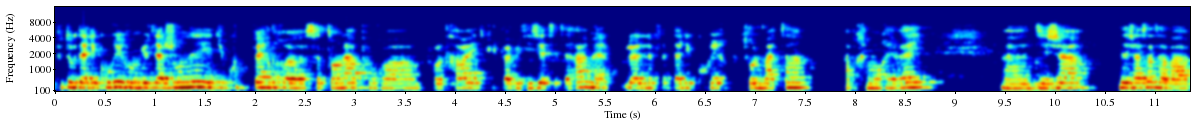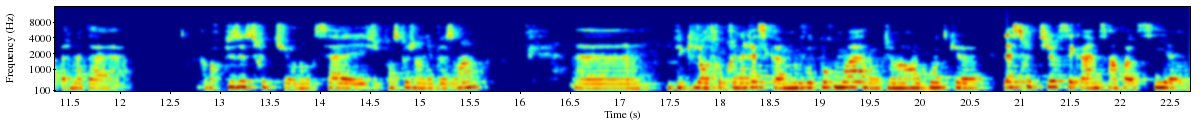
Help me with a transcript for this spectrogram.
plutôt que d'aller courir au milieu de la journée et du coup de perdre euh, ce temps-là pour, euh, pour le travail, de culpabiliser, etc. Mais le, fait d'aller courir plutôt le matin après mon réveil, déjà, déjà ça, ça va permettre à avoir plus de structure. Donc ça, je pense que j'en ai besoin. Euh, vu que l'entrepreneuriat c'est quand même nouveau pour moi, donc je me rends compte que la structure c'est quand même sympa aussi. Euh.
